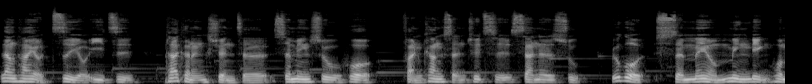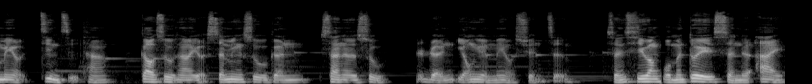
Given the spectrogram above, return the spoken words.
让他有自由意志。他可能选择生命树，或反抗神去吃善恶树。如果神没有命令或没有禁止他，告诉他有生命树跟善恶树，人永远没有选择。神希望我们对神的爱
